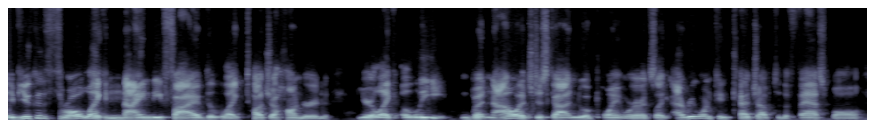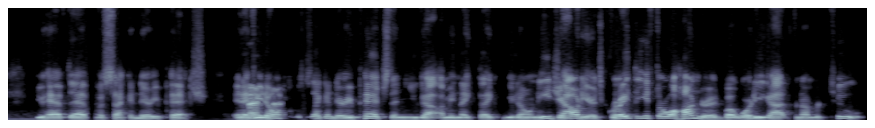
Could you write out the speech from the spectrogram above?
if you could throw like 95 to like touch 100 you're like elite. But now it's just gotten to a point where it's like everyone can catch up to the fastball. You have to have a secondary pitch. And if you don't have a secondary pitch, then you got I mean like like we don't need you out here. It's great that you throw 100, but what do you got for number 2?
